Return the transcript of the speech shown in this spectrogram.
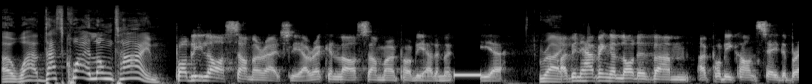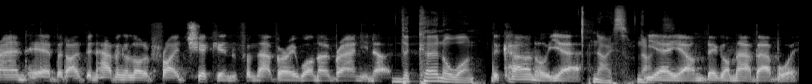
Oh wow, that's quite a long time. Probably last summer, actually. I reckon last summer I probably had a yeah. Right. I've been having a lot of um. I probably can't say the brand here, but I've been having a lot of fried chicken from that very well-known brand. You know, the Colonel one. the Colonel. Yeah. Nice. Nice. Yeah, yeah. I'm big on that bad boy.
